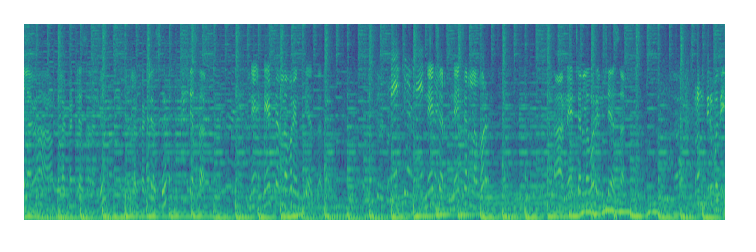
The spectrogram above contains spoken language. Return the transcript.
ఇలాగా ఇలా కట్ చేస్తారండి. ఇలా కట్ చేస్తే చేస్తారు. నే నేచర్ లవర్ ఎంసీ చేస్తారు. Nature nature lover nature lover MCS sir from Tirupati.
